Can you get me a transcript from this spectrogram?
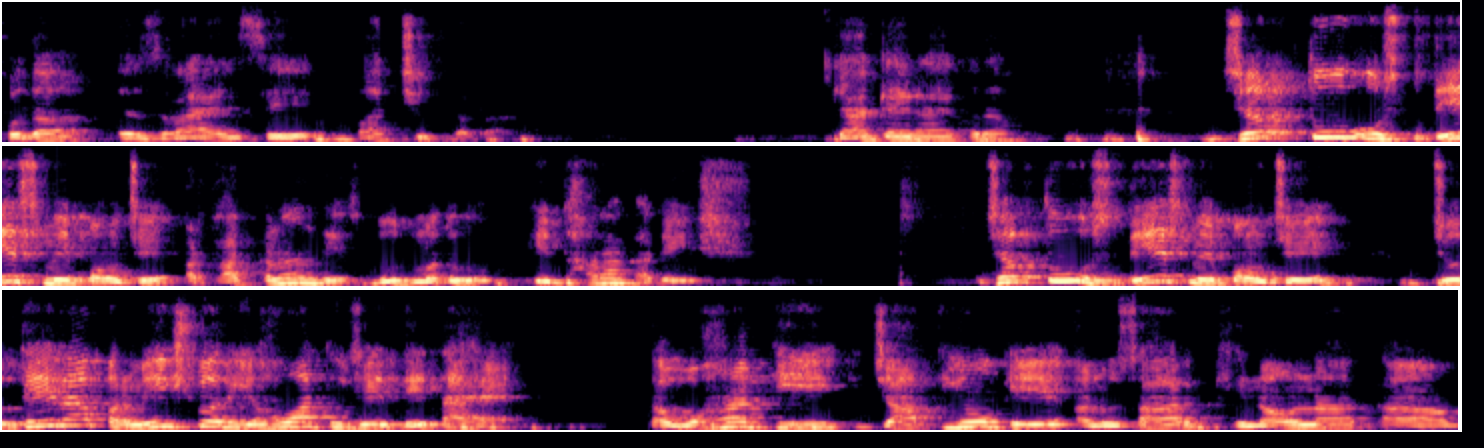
खुदा इज़राइल से बातचीत कर रहा है। क्या कह रहा है खुदा? जब तू उस देश में पहुँचे, अर्थात कनान देश, दूध मधु की धारा का देश जब तू उस देश में पहुँचे जो तेरा परमेश्वर यहोवा तुझे देता है, तब वहाँ की जातियों के अनुसार घिनौना काम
